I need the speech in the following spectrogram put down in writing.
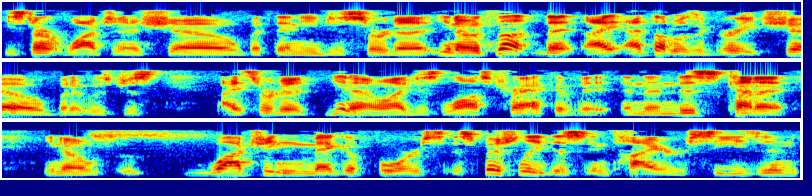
you start watching a show, but then you just sort of, you know, it's not that I, I thought it was a great show, but it was just I sort of, you know, I just lost track of it. And then this kind of, you know, watching Megaforce, especially this entire season,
